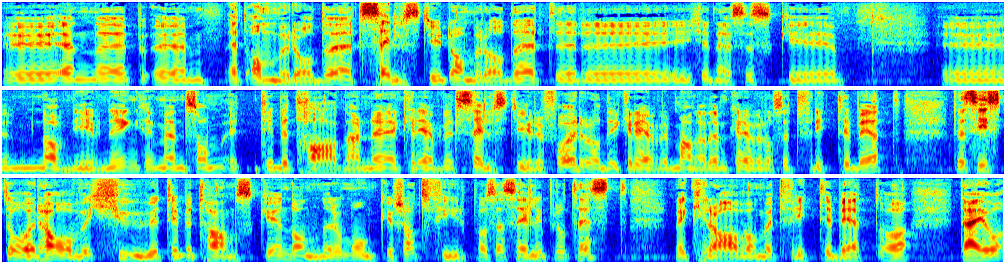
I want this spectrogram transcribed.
En, et område, et selvstyrt område etter kinesisk Eh, navngivning, men som tibetanerne krever selvstyre for. Og krever, mange av dem krever også et fritt Tibet. Det siste året har over 20 tibetanske nonner og munker satt fyr på seg selv i protest med krav om et fritt Tibet. Og det er jo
